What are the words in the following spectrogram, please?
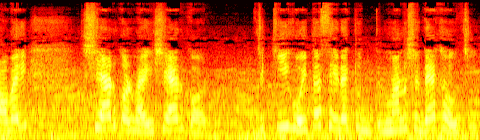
সবাই শেয়ার কর ভাই শেয়ার কর। যে কি হইতাছে, এটা একটু মানুষের দেখা উচিত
